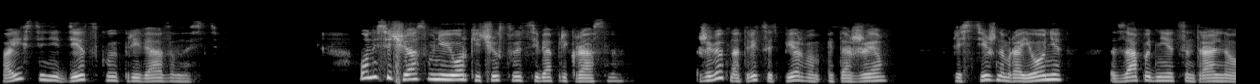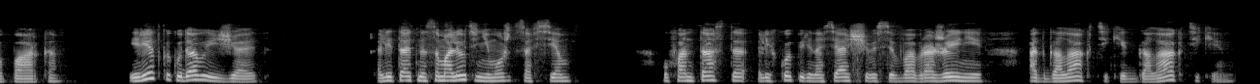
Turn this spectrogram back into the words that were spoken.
поистине детскую привязанность. Он и сейчас в Нью-Йорке чувствует себя прекрасным живет на 31 этаже в престижном районе западнее Центрального парка и редко куда выезжает. Летать на самолете не может совсем. У фантаста, легко переносящегося в воображении от галактики к галактике,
